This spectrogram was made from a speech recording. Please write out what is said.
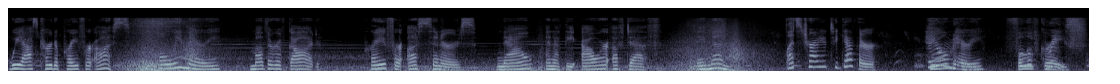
we ask her to pray for us. Holy Mary, Mother of God, pray for us sinners, now and at the hour of death. Amen. Let's try it together. Hail Mary, full of grace,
